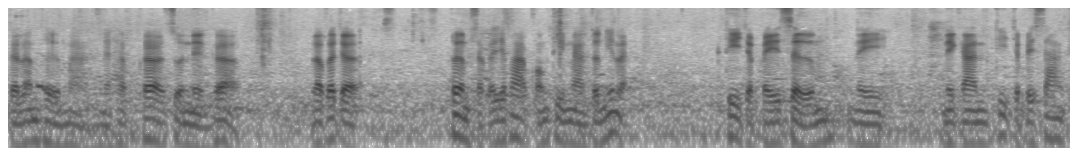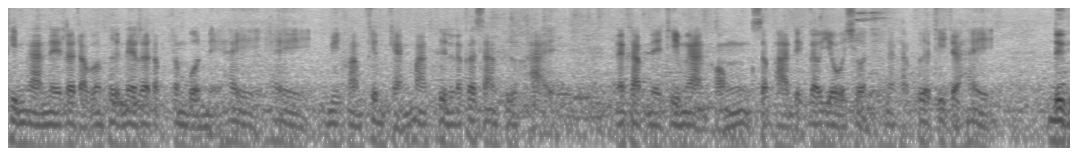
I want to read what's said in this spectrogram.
แต่ละอำเภอมานะครับ ก็ส่วนหนึ่งก็เราก็จะเพิ่มศักยภาพของทีมงานตัวนี้แหละ ที่จะไปเสริมในในการที่จะไปสร้างทีมงานในระดับอำเภอในระดับตำบลเนี่ยให้ให้มีความเข้มแข็งมากขึ้น แล้วก็สร้างเครือข่ายนะครับในทีมงานของสภาเด็กและเยาวชนนะครับ เพื่อที่จะให้ดึง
